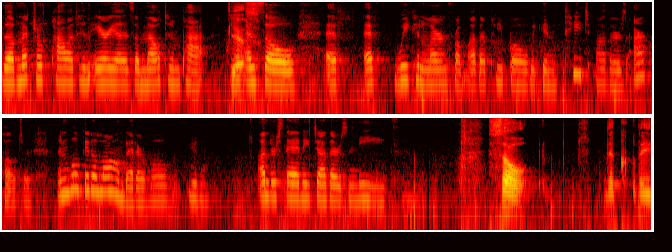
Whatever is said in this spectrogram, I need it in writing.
the metropolitan area is a melting pot. Yes. And so if, if we can learn from other people, we can teach others our culture, then we'll get along better. We'll, you know, understand each other's needs. So, the, the,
